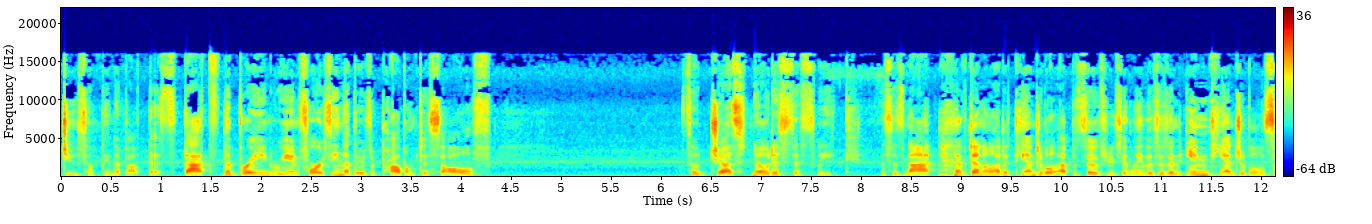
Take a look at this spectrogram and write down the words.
do something about this. That's the brain reinforcing that there's a problem to solve. So just notice this week. This is not, I've done a lot of tangible episodes recently. This is an intangibles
